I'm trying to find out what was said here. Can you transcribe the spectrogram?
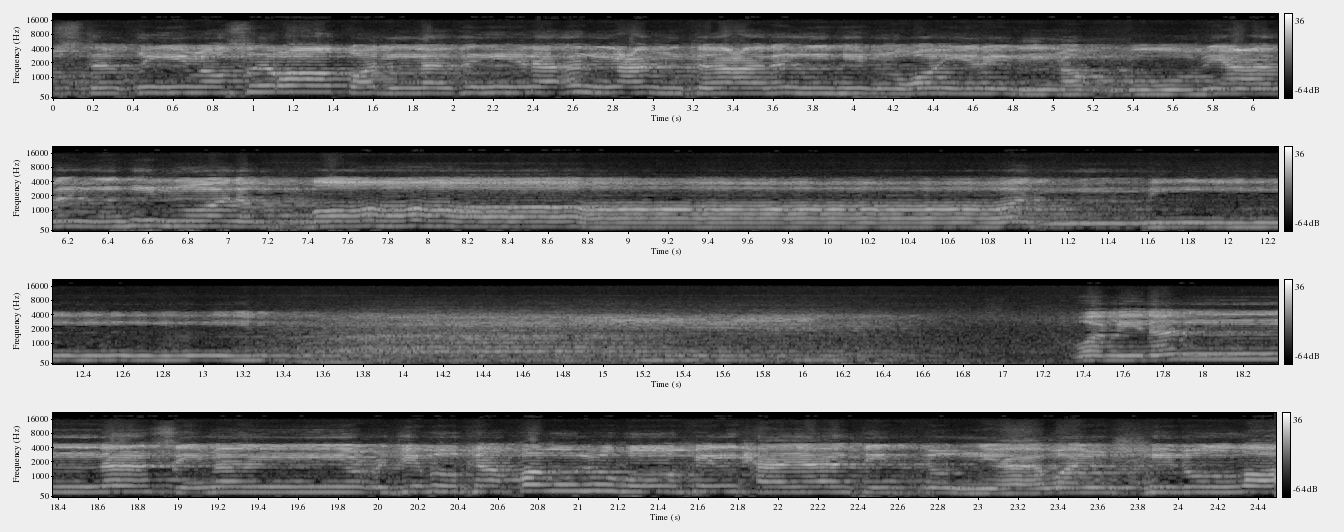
المستقيم صراط الذين أنعمت عليهم غير المغضوب عليهم ولا الضالين. ومن الناس من يعجبك قوله في الحياة الدنيا ويشهد الله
